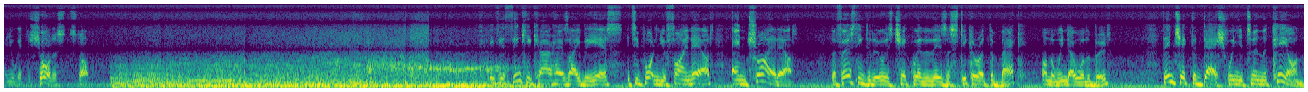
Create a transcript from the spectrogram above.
and you'll get the shortest stop. If you think your car has ABS, it's important you find out and try it out. The first thing to do is check whether there's a sticker at the back on the window or the boot. Then check the dash when you turn the key on.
